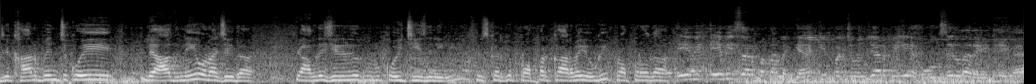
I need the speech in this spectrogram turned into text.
ਜੇ ਖਾਣ ਪੀਣ 'ਚ ਕੋਈ ਲਿਹਾਜ਼ ਨਹੀਂ ਹੋਣਾ ਚਾਹੀਦਾ ਕਿ ਆਪਦੇ ਸਰੀਰ ਦੇ ਕੋਈ ਚੀਜ਼ ਨਹੀਂ ਗਈ ਇਸ ਕਰਕੇ ਪ੍ਰੋਪਰ ਕਾਰਵਾਈ ਹੋਊਗੀ ਪ੍ਰੋਪਰ ਉਹਦਾ ਇਹ ਵੀ ਇਹ ਵੀ ਸਰ ਪਤਾ ਲੱਗਿਆ ਕਿ 55 ਰੁਪਏ ਹੋਲਸੇਲ ਦਾ ਰੇਟ ਹੈਗਾ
